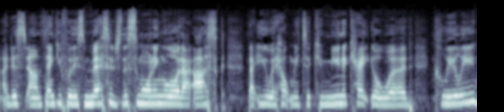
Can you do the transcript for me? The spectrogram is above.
I just um, thank you for this message this morning, Lord. I ask that you would help me to communicate your word clearly.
